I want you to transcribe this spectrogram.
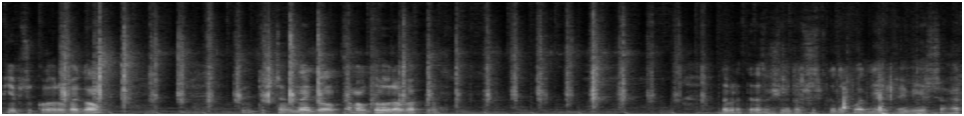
pieprzu kolorowego. lub też czarnego. Ja mam kolorowy akurat. Dobra, teraz musimy to wszystko dokładnie wymieszać.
